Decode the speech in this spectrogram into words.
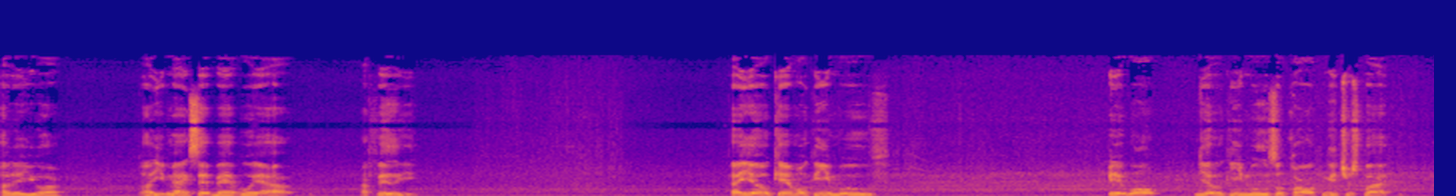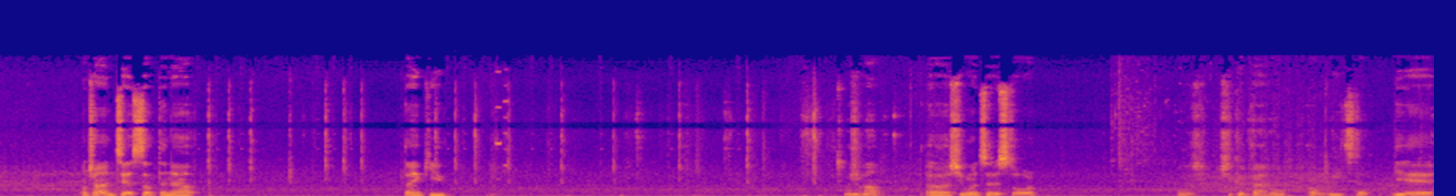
Oh, there you are. Oh, you maxed that bad boy out. I feel you. Hey, yo, Camo, can you move? It won't. Yo, can you move so Carl can get your spot? I'm trying to test something out. Thank you. Where's your mom? Uh, she went to the store. Oh, she- she confirmed all, all weed stuff? Yeah.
